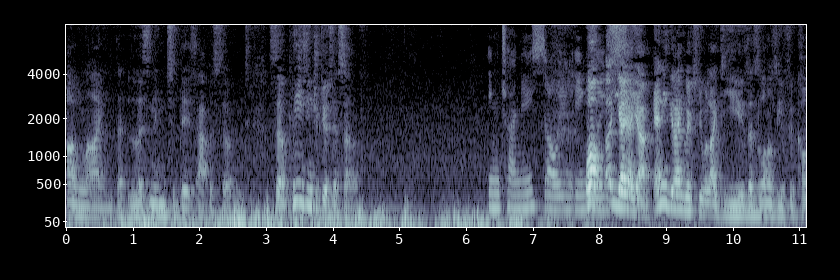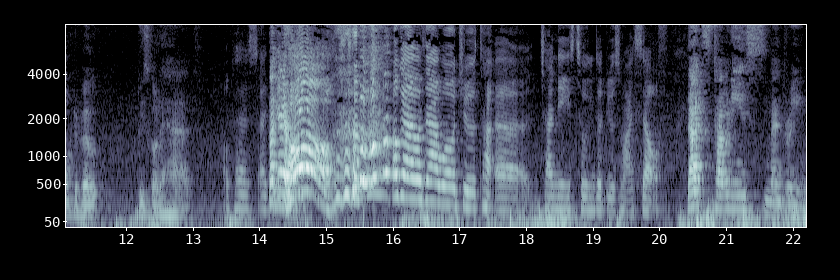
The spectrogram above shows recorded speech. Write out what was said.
online that listening to this episode. So please introduce yourself. In Chinese or in English? Well, uh, yeah, yeah, yeah. Any language you would like to use, as long as you feel comfortable, please go ahead. Okay, so I okay, I was I will choose uh, Chinese to introduce myself. That's Taiwanese Mandarin,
